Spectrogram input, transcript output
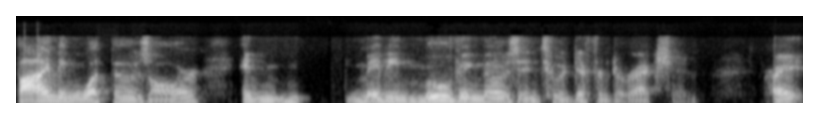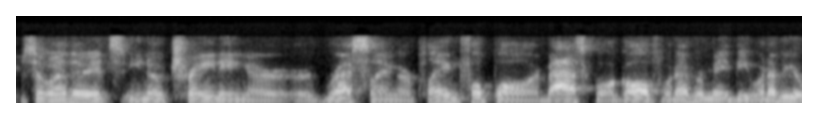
finding what those are and maybe moving those into a different direction right? So whether it's you know training or, or wrestling or playing football or basketball golf whatever it may be whatever you're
